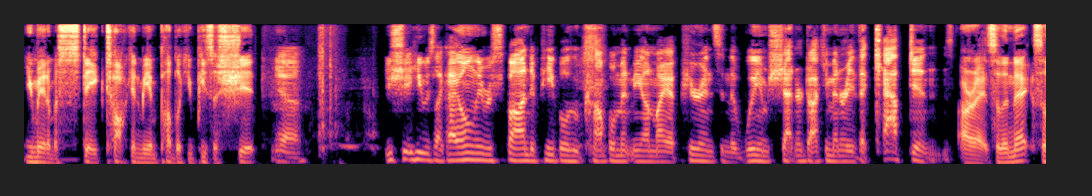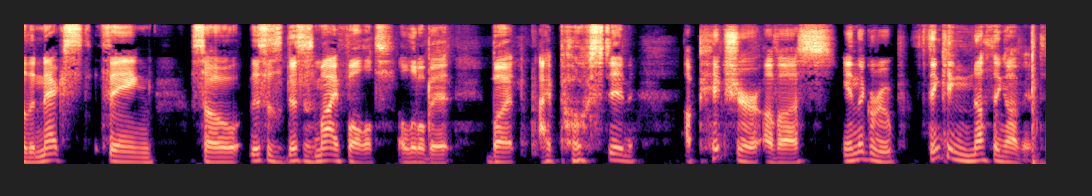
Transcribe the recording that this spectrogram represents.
You made a mistake talking to me in public, you piece of shit. Yeah. You should, he was like, I only respond to people who compliment me on my appearance in the William Shatner documentary, The Captains. All right. So the next, so the next thing, so this is, this is my fault a little bit, but I posted a picture of us in the group thinking nothing of it.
